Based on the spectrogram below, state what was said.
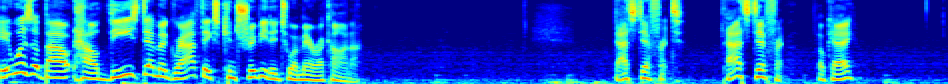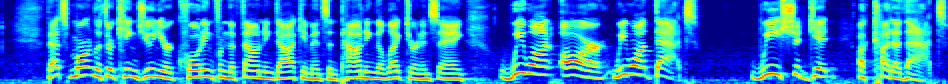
it was about how these demographics contributed to Americana. That's different. That's different. Okay. That's Martin Luther King Jr. quoting from the founding documents and pounding the lectern and saying, We want our, we want that. We should get a cut of that.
